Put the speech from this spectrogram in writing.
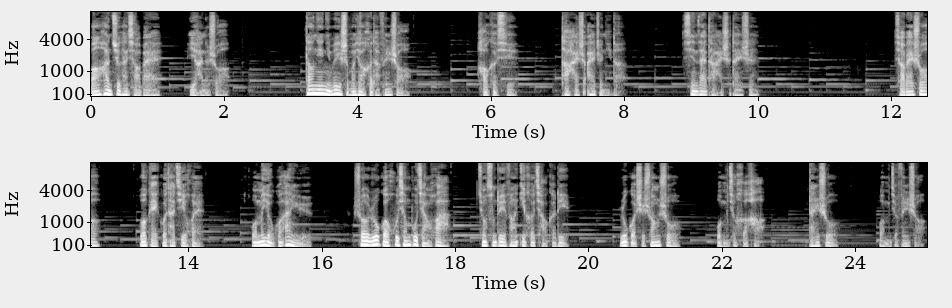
王翰去看小白，遗憾的说：“当年你为什么要和他分手？好可惜，他还是爱着你的。现在他还是单身。”小白说：“我给过他机会，我们有过暗语，说如果互相不讲话，就送对方一盒巧克力；如果是双数，我们就和好；单数，我们就分手。”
